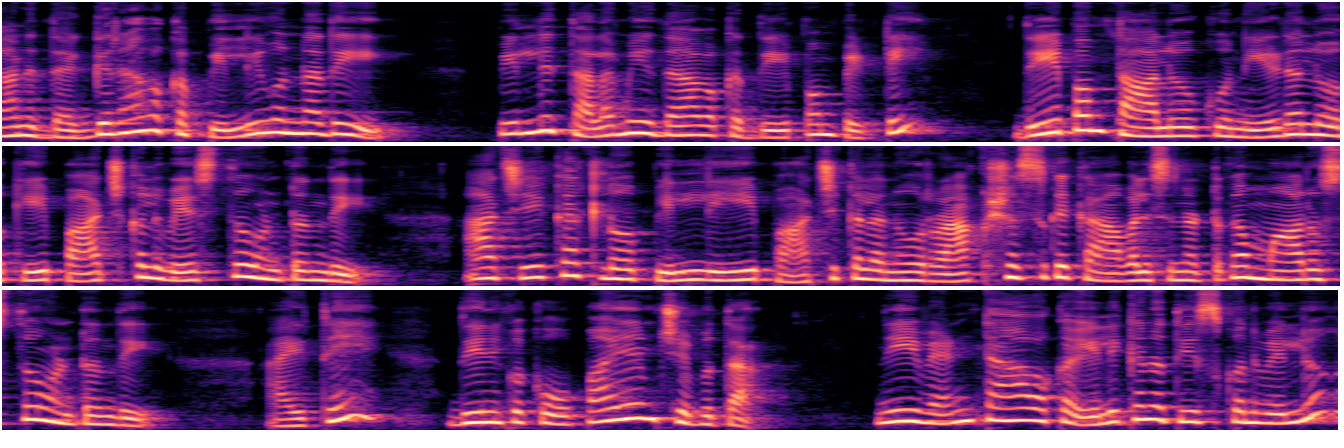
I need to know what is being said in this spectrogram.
దాని దగ్గర ఒక పిల్లి ఉన్నది. పిల్లి తల మీద ఒక దీపం పెట్టి దీపం తాలూకు నీడలోకి పాచికలు వేస్తూ ఉంటుంది. ఆ చీకట్లో పిల్లి పాచికలను రాక్షసుకి కావలసినట్టుగా మారుస్తూ ఉంటుంది. అయితే దీనికి ఒక ఉపాయం చెబుతా. నీ వెంట ఒక ఎలికను తీసుకొని వెళ్ళు.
